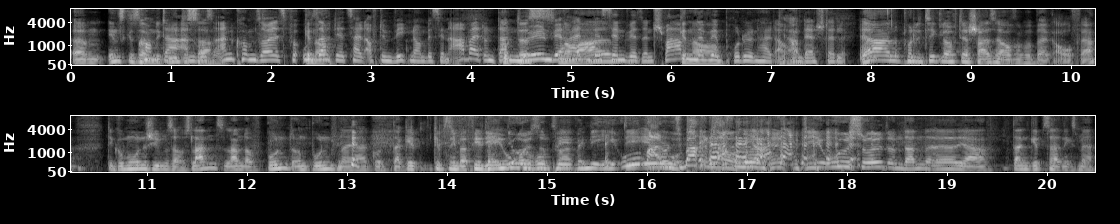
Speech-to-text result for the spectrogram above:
Ähm, insgesamt Kommt da eine an, gute wo es Sache. ankommen soll. Es verursacht Genau. jetzt halt auf dem Weg noch ein bisschen Arbeit und dann müllen wir halt normal. ein bisschen. Wir sind Schwaben, Genau. ne? wir bruddeln halt auch Ja. an der Stelle. Ja, in der Politik läuft der Scheiße auch immer bergauf, ja. Die Kommunen schieben es aufs Land, Land auf Bund und Bund, naja, gut, da gibt gibt's nicht mehr viel. Die Wenn die EU ist im Europä- wenn die EU mal uns machen lassen ja. Die EU ist schuld und dann, äh, ja, dann gibt's halt nichts mehr.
